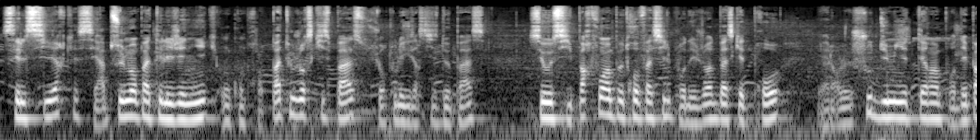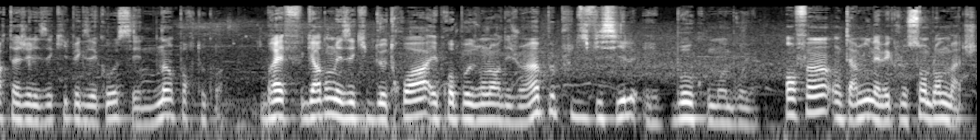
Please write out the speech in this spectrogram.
C'est le cirque, c'est absolument pas télégénique, on comprend pas toujours ce qui se passe, surtout l'exercice de passe. C'est aussi parfois un peu trop facile pour des joueurs de basket pro. Et alors le shoot du milieu de terrain pour départager les équipes ex c'est n'importe quoi. Bref, gardons les équipes de 3 et proposons-leur des jeux un peu plus difficiles et beaucoup moins bruyants. Enfin, on termine avec le semblant de match.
